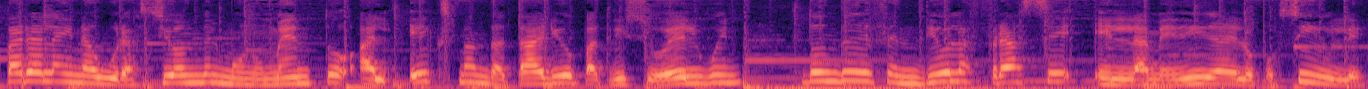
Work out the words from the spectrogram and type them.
para la inauguración del monumento al exmandatario Patricio Elwin, donde defendió la frase en la medida de lo posible,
